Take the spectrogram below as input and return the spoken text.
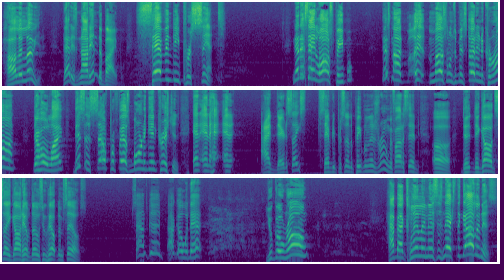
Hallelujah. That is not in the Bible. 70%. Now, this ain't lost people. This not Muslims have been studying the Quran their whole life. This is self-professed born again Christians. And and and I dare to say 70% of the people in this room, if I'd have said, uh, did, did God say God help those who help themselves? Sounds good. I'll go with that. You'll go wrong. How about cleanliness is next to godliness?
